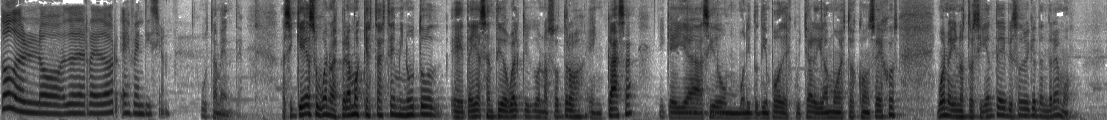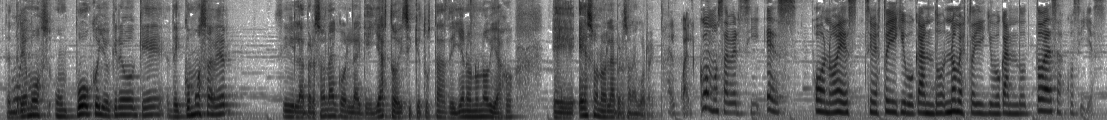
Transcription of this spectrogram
todo lo de alrededor es bendición. Justamente. Así que eso, bueno, esperamos que hasta este minuto eh, te hayas sentido igual que con nosotros en casa y que haya sido un bonito tiempo de escuchar, digamos, estos consejos. Bueno, y en nuestro siguiente episodio, ¿qué tendremos? Tendremos un poco, yo creo que, de cómo saber si la persona con la que ya estoy, si que tú estás de lleno en un noviazgo, eh, es o no es la persona correcta. Tal cual. ¿Cómo saber si es o no es? Si me estoy equivocando, no me estoy equivocando, todas esas cosillas.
